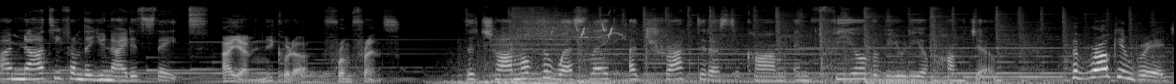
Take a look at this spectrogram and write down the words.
I'm Nati from the United States. I am Nicolas from France. The charm of the West Lake attracted us to come and feel the beauty of Hangzhou. The Broken Bridge,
